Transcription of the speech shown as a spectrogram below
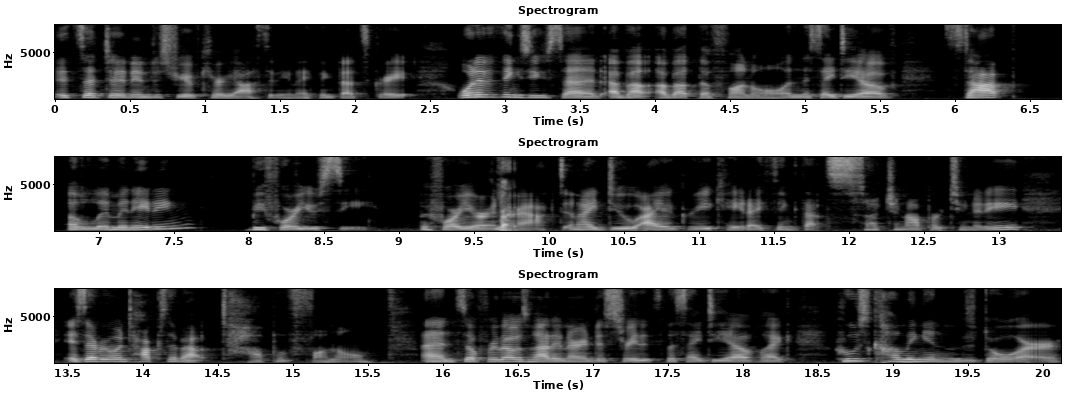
it's such an industry of curiosity, and I think that's great. One of the things you said about about the funnel and this idea of stop eliminating before you see before you interact. And i do i agree kate. I think that's such an opportunity is everyone talks about top of funnel. And so for those not in our industry it's this idea of like who's coming in the door?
